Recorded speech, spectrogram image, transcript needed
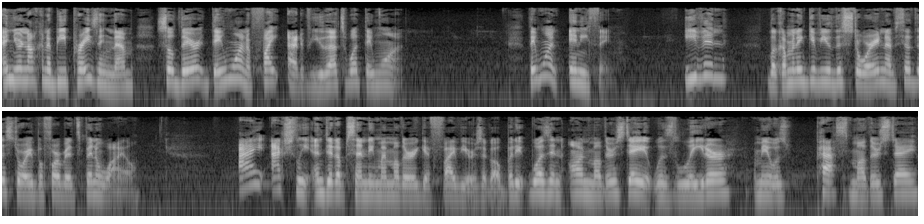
And you're not going to be praising them, so they they want to fight out of you. That's what they want. They want anything. Even look, I'm going to give you this story and I've said this story before, but it's been a while. I actually ended up sending my mother a gift five years ago, but it wasn't on Mother's Day. It was later. I mean, it was past Mother's Day.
